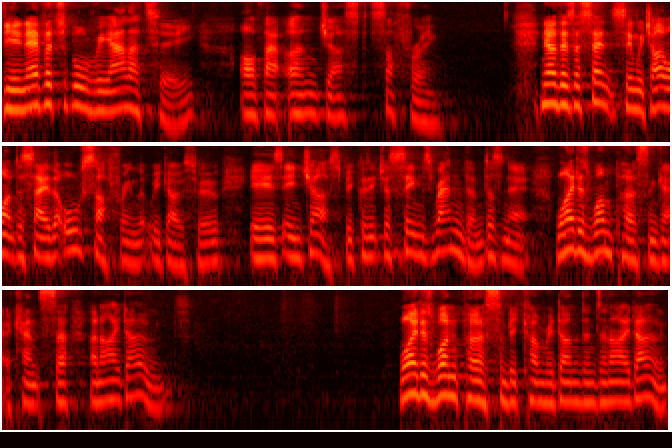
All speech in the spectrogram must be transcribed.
the inevitable reality of that unjust suffering. Now, there's a sense in which I want to say that all suffering that we go through is unjust because it just seems random, doesn't it? Why does one person get a cancer and I don't? Why does one person become redundant and I don't?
